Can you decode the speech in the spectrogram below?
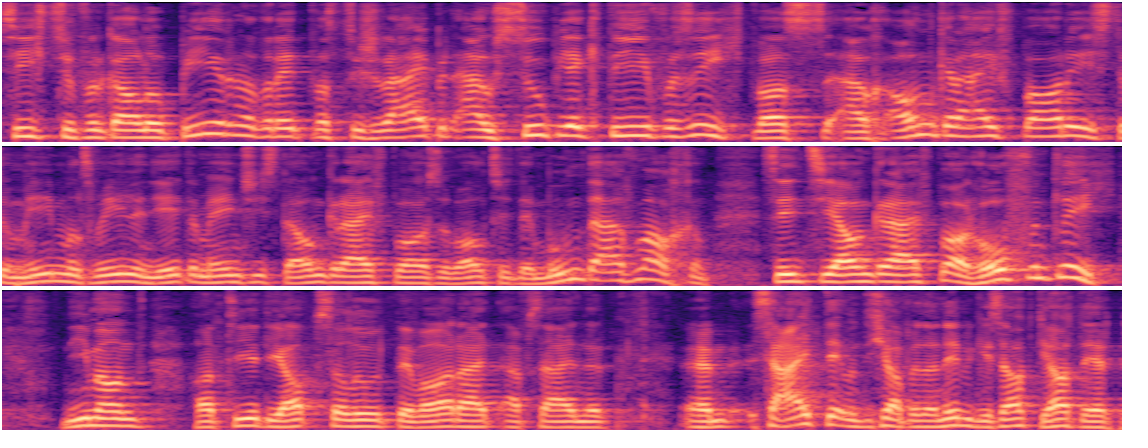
sich zu vergaloppieren oder etwas zu schreiben aus subjektiver Sicht, was auch angreifbar ist. Um Himmels Willen, jeder Mensch ist angreifbar, sobald sie den Mund aufmachen, sind sie angreifbar. Hoffentlich. Niemand hat hier die absolute Wahrheit auf seiner ähm, Seite. Und ich habe dann eben gesagt, ja, der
